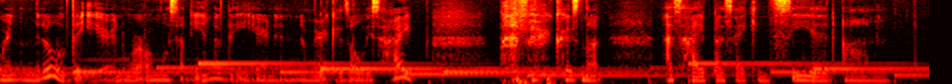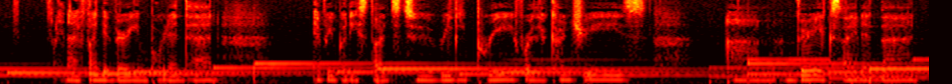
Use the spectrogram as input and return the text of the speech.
we're in the middle of the year and we're almost at the end of the year, and America is always hype, but America is not as hype as I can see it. Um, and I find it very important that everybody starts to really pray for their countries. Um, I'm very excited that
